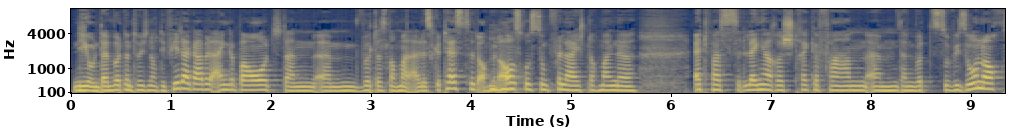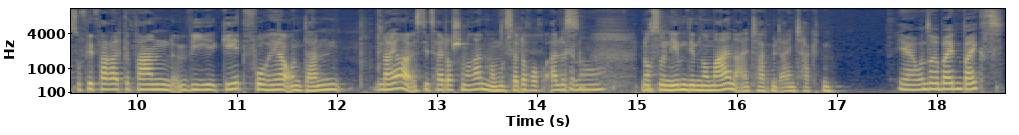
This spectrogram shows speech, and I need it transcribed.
Nee, und dann wird natürlich noch die Federgabel eingebaut, dann ähm, wird das nochmal alles getestet, auch mit Ausrüstung vielleicht nochmal eine etwas längere Strecke fahren. Ähm, dann wird sowieso noch so viel Fahrrad gefahren, wie geht vorher und dann, naja, ist die Zeit auch schon ran. Man muss ja doch auch alles Genau. noch so neben dem normalen Alltag mit eintakten. Ja, unsere beiden Bikes,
